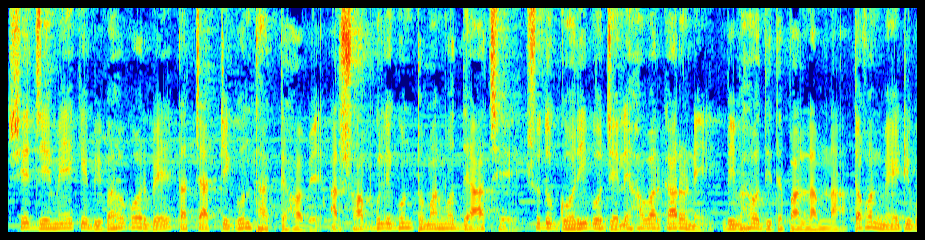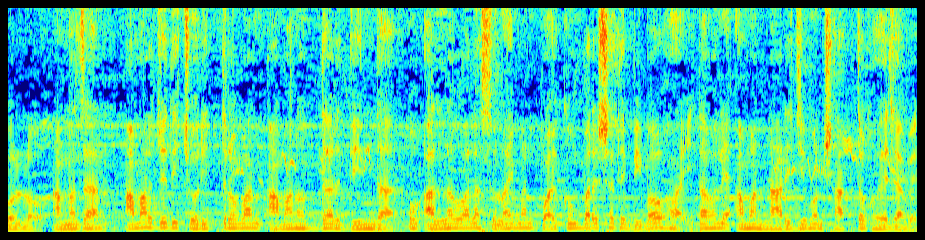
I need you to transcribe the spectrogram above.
সে যে মেয়েকে বিবাহ করবে, তার চারটি গুণ থাকতে হবে। আর সবগুলি গুণ তোমার মধ্যে আছে, শুধু গরিব ও জেলে হওয়ার কারণে বিবাহ দিতে পারলাম না। তখন মেয়েটি বলল আমাজান আমার যদি চরিত্রবান, আমানতদার, দিনদার ও আল্লাহওয়ালা সুলাইমান পয়কম্বরের সাথে বিবাহ হয়, তাহলে আমার নারী জীবন সার্থক হয়ে যাবে।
